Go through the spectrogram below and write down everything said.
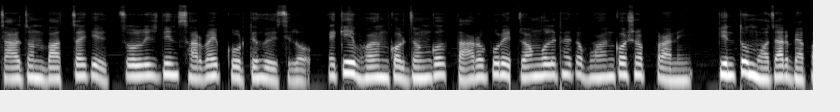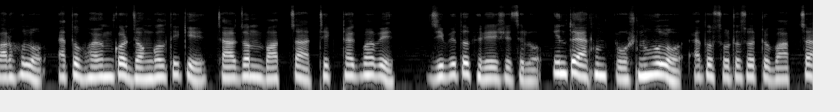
চারজন বাচ্চাকে চল্লিশ দিন সার্ভাইভ করতে হয়েছিল। একই ভয়ঙ্কর জঙ্গল, তার উপরে জঙ্গলে থাকা ভয়ঙ্কর সব প্রাণী। কিন্তু মজার ব্যাপার হলো, এত ভয়ঙ্কর জঙ্গল থেকে চারজন বাচ্চা ঠিকঠাকভাবে জীবিত ফিরে এসেছিল। কিন্তু এখন প্রশ্ন হলো, এত ছোট ছোট বাচ্চা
